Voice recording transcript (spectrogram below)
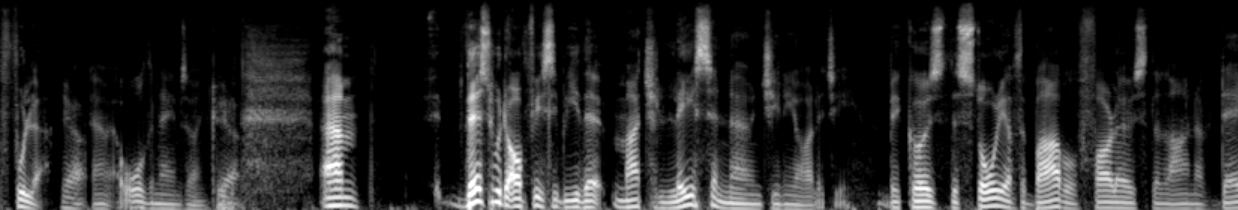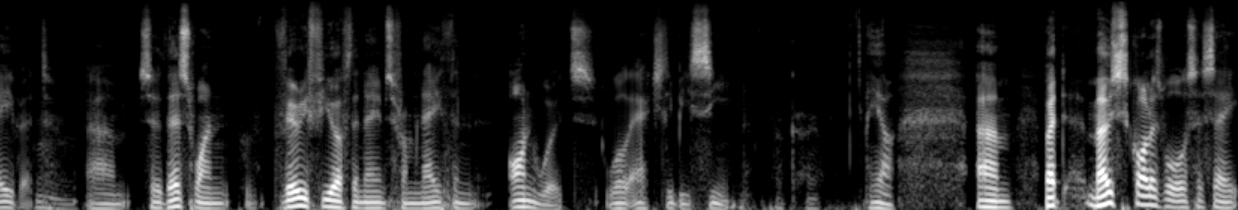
fuller. Yeah. Uh, all the names are included. Yeah. Um, this would obviously be the much lesser known genealogy because the story of the Bible follows the line of David. Mm. Um, so this one, very few of the names from Nathan onwards will actually be seen. Okay. Yeah. Um, but most scholars will also say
